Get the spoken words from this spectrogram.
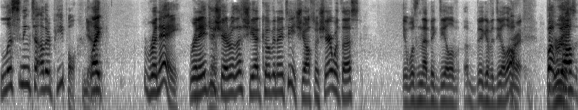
listening to other people. Yeah. Like Renee. Renee just shared with us she had COVID nineteen. She also shared with us it wasn't that big deal of big of a deal at all. Right. But we also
